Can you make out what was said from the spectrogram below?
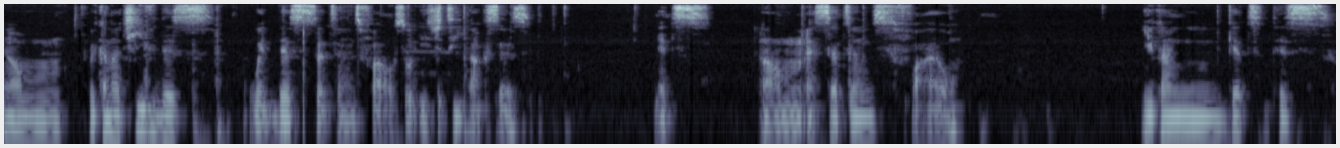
Um, we can achieve this with this settings file. So htaccess it's um, a settings file you can get this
